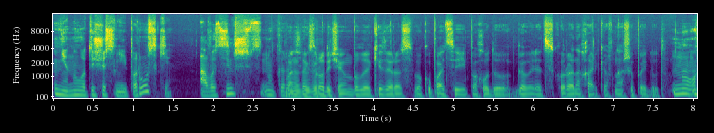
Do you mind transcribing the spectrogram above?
Ні, ну от і щось ні по-русски. А ось інш, ну, коротше. У мене так з родичами були, які зараз в окупації, походу, говорять, скоро на Харків наші пойдуть. Ну,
